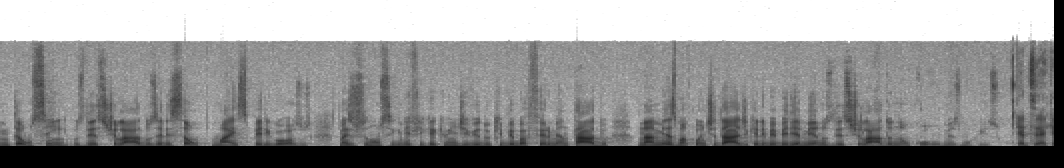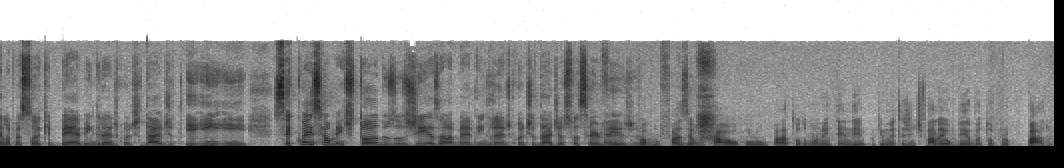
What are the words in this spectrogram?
Então, sim, os destilados eles são mais perigosos, mas isso não significa que o indivíduo que beba fermentado na mesma quantidade que ele beberia menos destilado não corra o mesmo risco. Quer dizer, aquela pessoa que bebe em grande quantidade e, e, e sequencialmente, todos os dias ela bebe em grande quantidade a sua cerveja. É, vamos fazer um cálculo para todo mundo entender, porque muita gente fala, eu bebo, eu estou preocupado,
